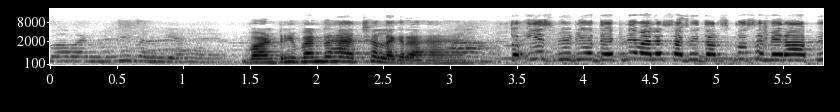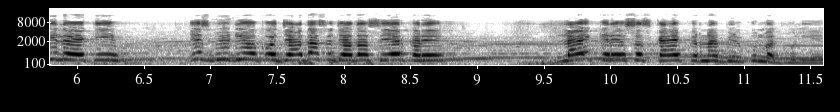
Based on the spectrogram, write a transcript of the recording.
बाउंड्री बन गया है। बाउंड्री बन रहा है अच्छा लग रहा है। हाँ। तो इस वीडियो देखने वाले सभी दर्शकों से मेरा अपील है कि इस वीडियो को ज़्यादा से ज़्यादा शेयर करें लाइक करें सब्सक्राइब करना बिल्कुल मत भूलिए।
